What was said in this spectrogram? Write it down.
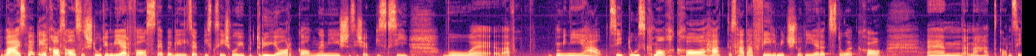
weiß nicht, ich habe es als Studium wie erfasst, eben, weil es etwas war, das über drei Jahre gegangen ist. Es war etwas, das äh, einfach meine Hauptzeit ausgemacht hat. Es hat auch viel mit Studieren zu tun gehabt. Ähm, man hat ganze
